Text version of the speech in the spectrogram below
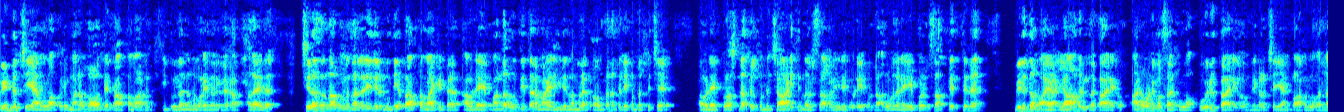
വീണ്ടും ചെയ്യാനുള്ള ഒരു മനോഭാവത്തെ പ്രാപ്തമാക്കും ഈ ബുധൻ എന്ന് പറയുന്ന ഒരു ഗ്രഹം. അതായത് ചില സന്ദർഭങ്ങളിൽ നല്ല രീതിയിൽ ബുദ്ധിയെ പ്രാപ്തമാക്കിയിട്ട് അവിടെ മന്ദബുദ്ധിതരമായ രീതിയിൽ നമ്മളെ പ്രവർത്തനത്തിലേക്ക് കൊണ്ടെത്തിച്ച് അവിടെ പ്രശ്നത്തിൽ കൊണ്ട് ചാടിക്കുന്ന ഒരു സാഹചര്യം കൂടെ ഉണ്ട്. അതുകൊണ്ട് തന്നെ എപ്പോഴും സത്യത്തിന് വിരുദ്ധമായ യാതൊരുവിധ കാര്യങ്ങളും അനോണിമസ് ആയിട്ടുള്ള ഒരു കാര്യങ്ങളും നിങ്ങൾ ചെയ്യാൻ പാടുള്ളതല്ല.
